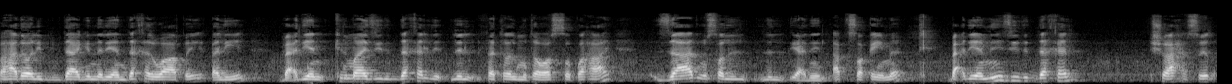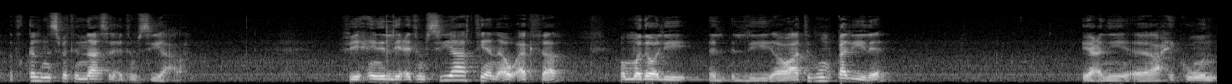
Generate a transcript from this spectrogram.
فهذول بالبداية قلنا لأن دخل واطي قليل بعدين كل ما يزيد الدخل للفترة المتوسطة هاي زاد وصل لل يعني الأقصى قيمة. بعدين من يزيد الدخل إيش راح يصير؟ تقل نسبة الناس اللي عندهم سيارة. في حين اللي عندهم سيارتين أو أكثر هم ذولي اللي رواتبهم قليلة. يعني آه، راح يكون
